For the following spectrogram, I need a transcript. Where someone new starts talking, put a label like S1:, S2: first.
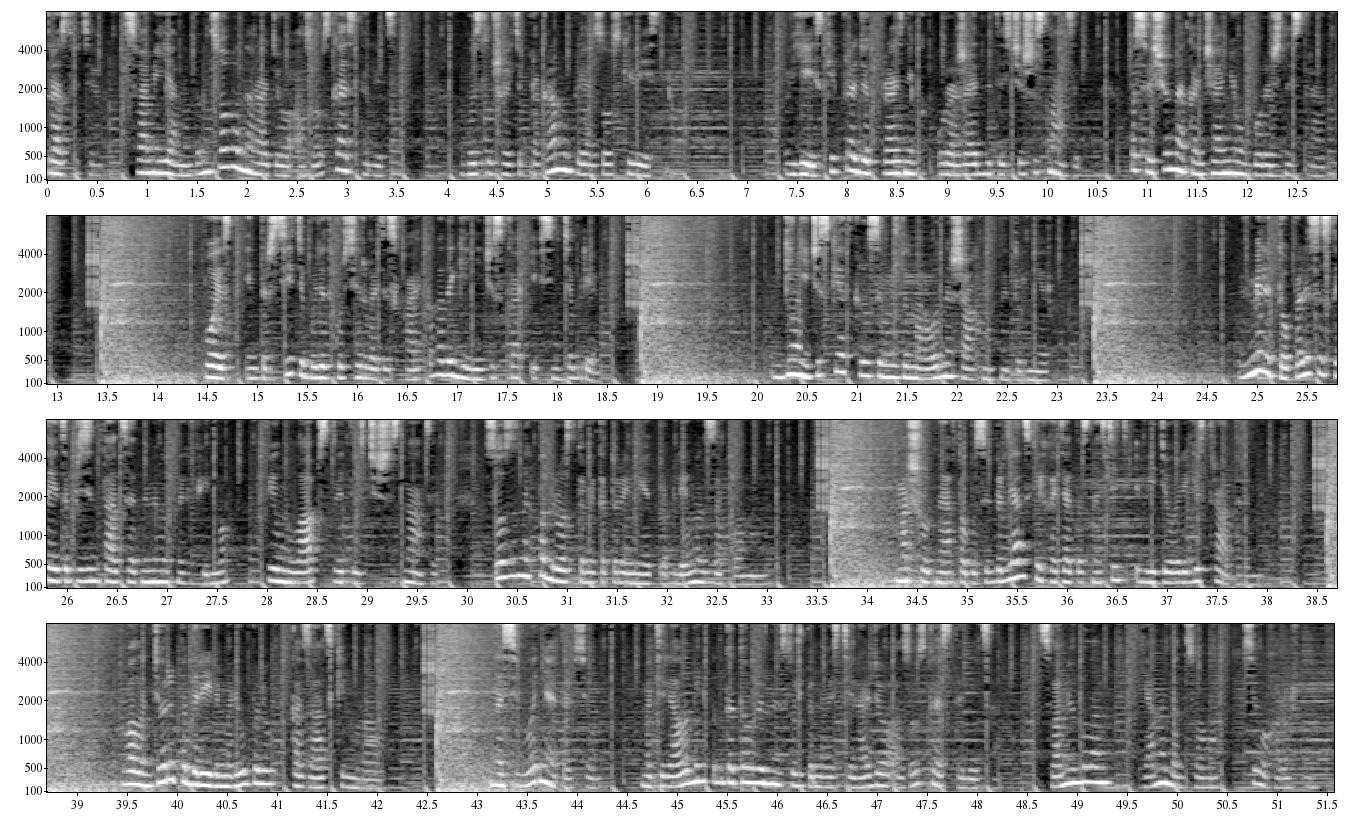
S1: Здравствуйте, с вами Яна Донцова на радио «Азовская столица». Вы слушаете программу «Приазовский вестник». В Ейске пройдет праздник «Урожай-2016», посвященный окончанию уборочной страты. Поезд Интерсити будет курсировать из Харькова до Геническа и в сентябре. В Геническе открылся международный шахматный турнир. В Мелитополе состоится презентация одноминутных фильмов «Фильм Labs 2016», созданных подростками, которые имеют проблемы с законом. Маршрутные автобусы в Бердянске хотят оснастить видеорегистраторами. Волонтеры подарили Мариуполю казацкий мурал. На сегодня это все. Материалы были подготовлены службой новостей радио «Азовская столица». С вами была Яна Донцова. Всего хорошего.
